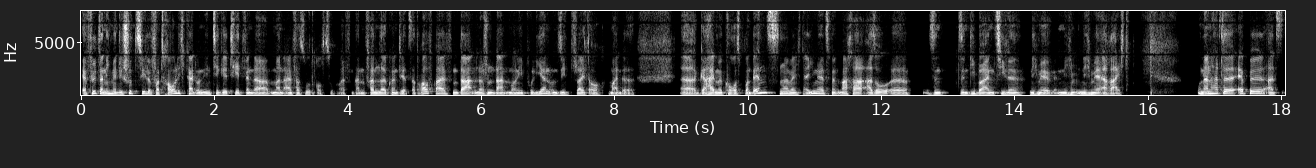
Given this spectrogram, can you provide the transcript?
erfüllt dann nicht mehr die Schutzziele Vertraulichkeit und Integrität, wenn da man einfach so drauf zugreifen kann. Ein Fremder könnte jetzt da draufgreifen, Daten löschen, Daten manipulieren und sieht vielleicht auch meine äh, geheime Korrespondenz, ne, wenn ich da E-Mails mitmache, also äh, sind, sind die beiden Ziele nicht mehr, nicht, nicht mehr erreicht. Und dann hatte Apple als,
